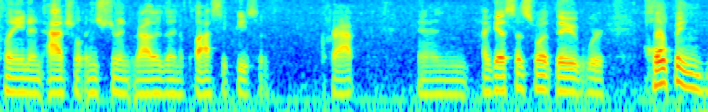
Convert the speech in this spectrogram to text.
playing an actual instrument rather than a plastic piece of crap. And I guess that's what they were hoping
